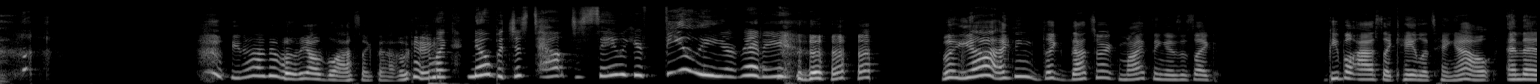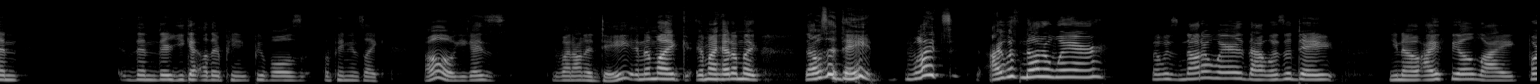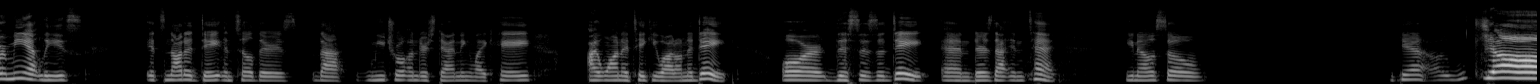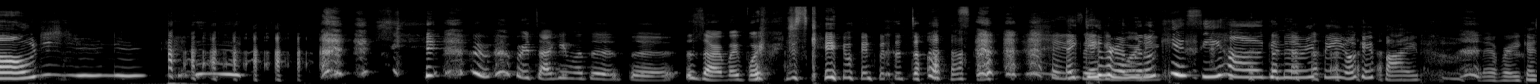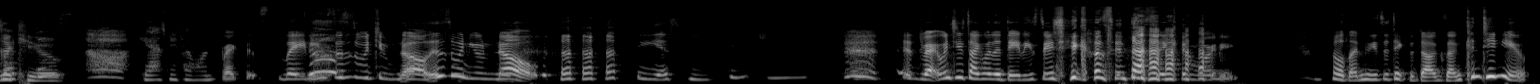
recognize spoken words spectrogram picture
you don't have to put me on blast like that, okay? I'm like, no, but just tell, just say what you're feeling already. but yeah, I think like that's where my thing is. It's like people ask like, "Hey, let's hang out," and then then there you get other pe- people's opinions like, "Oh, you guys went on a date," and I'm like, in my head, I'm like, "That was a date? What? I was not aware. I was not aware that was a date." You know, I feel like for me at least, it's not a date until there's that mutual understanding like, "Hey, I want to take you out on a date." Or this is a date and there's that intent. You know, so yeah. Um, don't. We're talking about the the. Sorry, my boyfriend just came in with the dogs. I gave her a little kissy hug and everything. Okay, fine. Whatever. You guys are cute. He asked me if I want breakfast. Ladies, this is what you know. This is when you know. Yes, please. Thank you. Right when she's talking about the dating stage, she comes in to say good morning. Hold on, he needs to take the dogs on. Continue.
